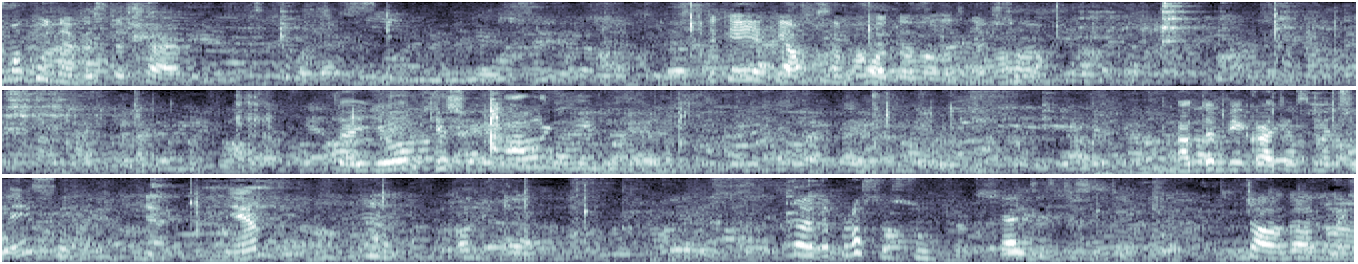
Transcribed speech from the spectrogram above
смаку не вистачає. Таке, як я сама готувала, знаєш. Та йолки ж палки. А тобі, Катя, смачний суп? Ні. Ні? Ну, это просто суп. 5 из 10. Да, да, да.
